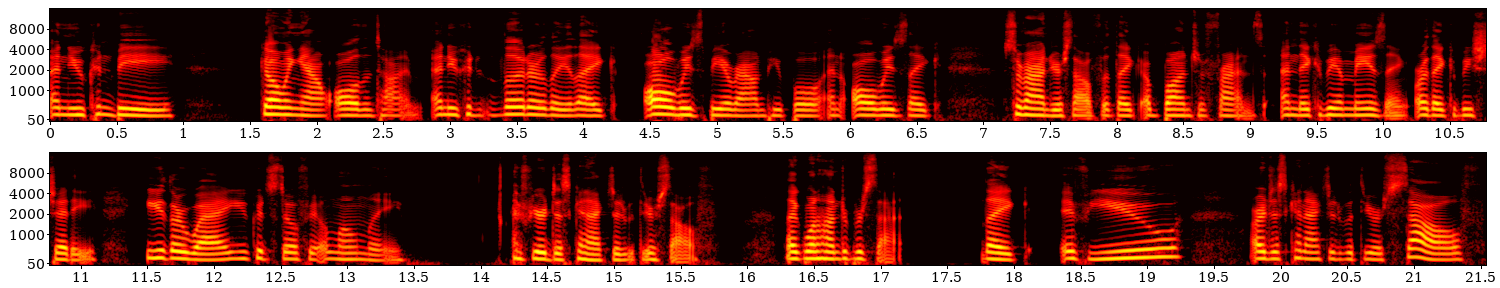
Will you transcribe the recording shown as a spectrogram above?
and you can be going out all the time and you could literally like always be around people and always like surround yourself with like a bunch of friends and they could be amazing or they could be shitty. Either way, you could still feel lonely if you're disconnected with yourself. Like 100% like if you are disconnected with yourself,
